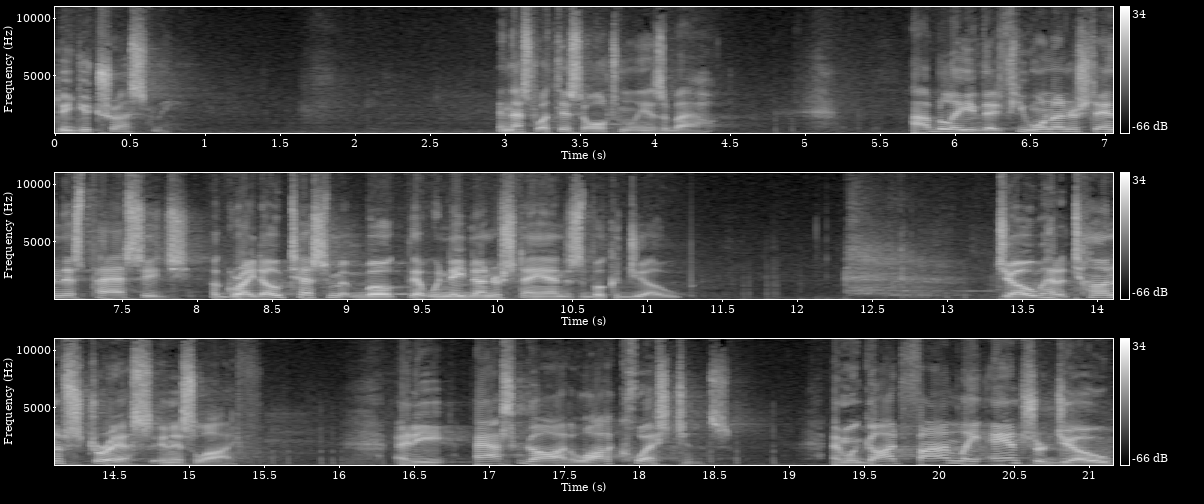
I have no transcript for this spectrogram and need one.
Do you trust me? And that's what this ultimately is about. I believe that if you want to understand this passage, a great Old Testament book that we need to understand is the book of Job. Job had a ton of stress in his life, and he asked God a lot of questions. And when God finally answered Job,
